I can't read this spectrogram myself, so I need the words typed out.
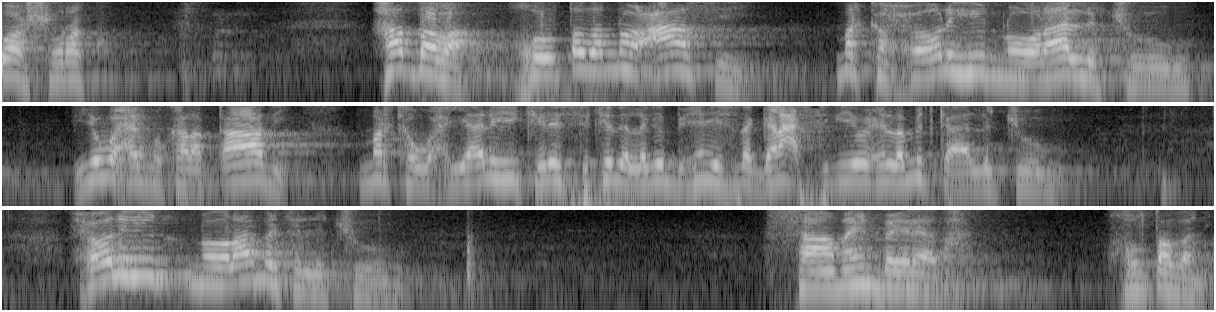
waa shurako. Haddaba khulada noocaasi marka xoolihii noolaa la joogo iyo waxaynu kala qaadi marka waxyaalihii kale sekada laga bixinay sida ganacsiga iyo wixii lamidka ah la joogo. Xoolihii noolaa marka la joogo saamayn bay leedahay khuladani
